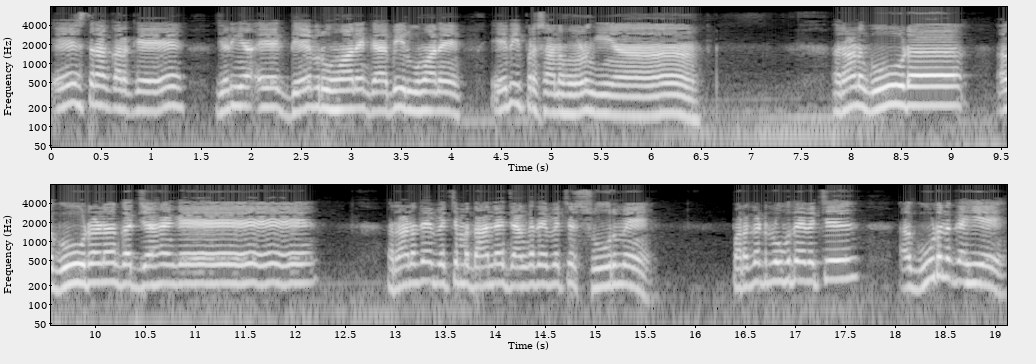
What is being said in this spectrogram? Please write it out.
ਇਸ ਤਰ੍ਹਾਂ ਕਰਕੇ ਜਿਹੜੀਆਂ ਇਹ ਦੇਵ ਰੂਹਾਂ ਨੇ, ਗੈਬੀ ਰੂਹਾਂ ਨੇ, ਇਹ ਵੀ ਪ੍ਰਸੰਨ ਹੋਣਗੀਆਂ। ਰਣ ਗੂੜ, ਅਗੂੜਣ ਗੱਜਹਗੇ। ਰਣ ਦੇ ਵਿੱਚ ਮੈਦਾਨੇ, ਜੰਗ ਦੇ ਵਿੱਚ ਸੂਰਮੇ। ਪ੍ਰਗਟ ਰੂਪ ਦੇ ਵਿੱਚ ਅਗੂੜਨ ਕਹੀਏ।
